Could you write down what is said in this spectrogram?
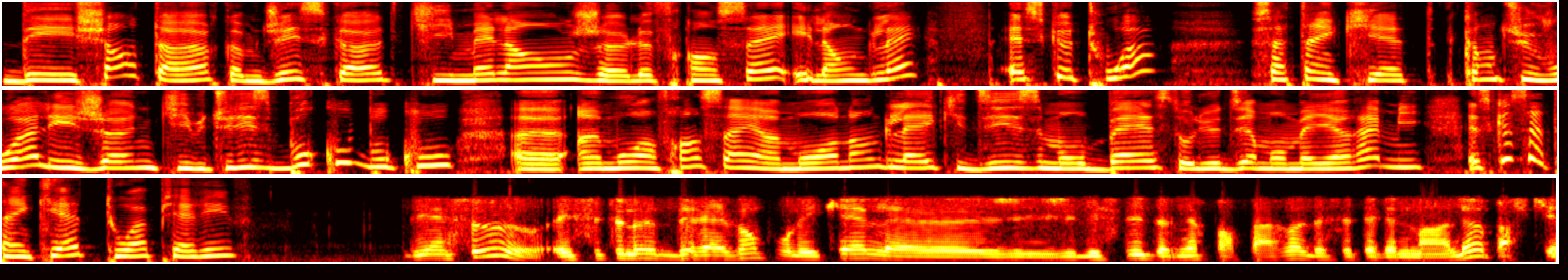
des chanteurs comme Jay Scott qui mélangent le français et l'anglais. Est-ce que toi, ça t'inquiète quand tu vois les jeunes qui utilisent beaucoup, beaucoup euh, un mot en français, un mot en anglais, qui disent mon best au lieu de dire mon meilleur ami? Est-ce que ça t'inquiète, toi, Pierre-Yves? Bien sûr, et c'est une des raisons pour lesquelles euh, j'ai décidé de devenir porte-parole de cet événement-là, parce que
